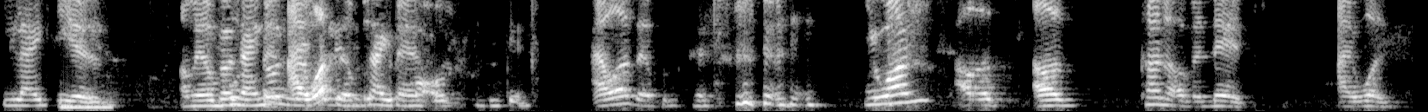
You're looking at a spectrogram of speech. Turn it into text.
You like yes. reading. I'm a Because I know I was a book more of reading. I was a book person. You want? I was I was kind of a nerd. I was.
